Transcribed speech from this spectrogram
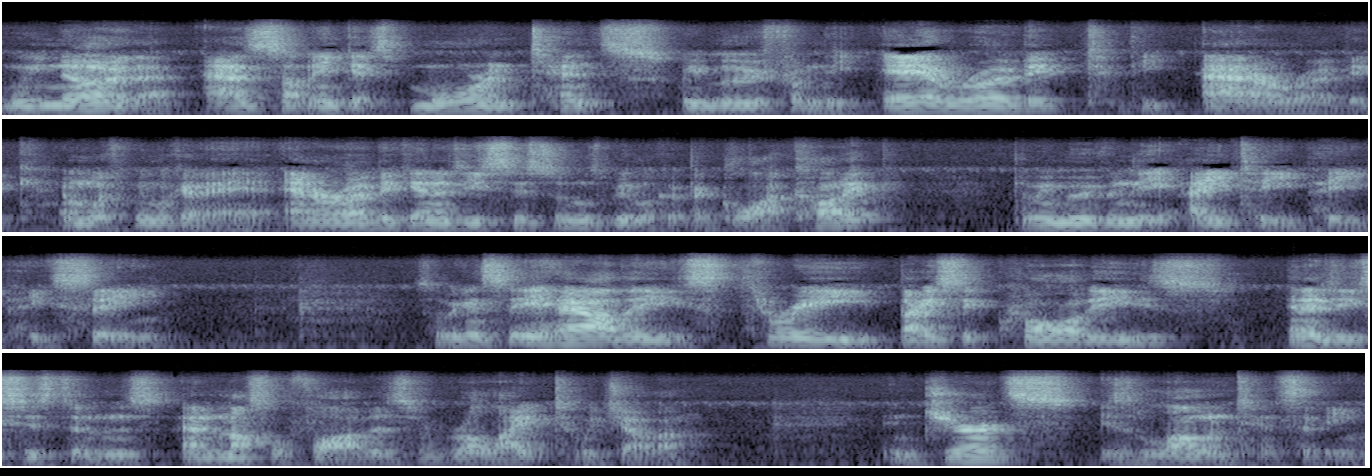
We know that as something gets more intense, we move from the aerobic to the anaerobic. And if we look at anaerobic energy systems, we look at the glycolytic, then we move in the ATP-PC. So we can see how these three basic qualities, energy systems and muscle fibers relate to each other. Endurance is low intensity.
